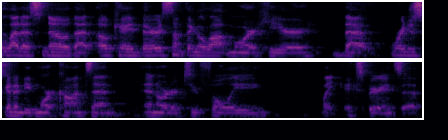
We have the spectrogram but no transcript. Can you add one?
let us know that, okay, there is something a lot more here that we're just going to need more content in order to fully like experience it.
